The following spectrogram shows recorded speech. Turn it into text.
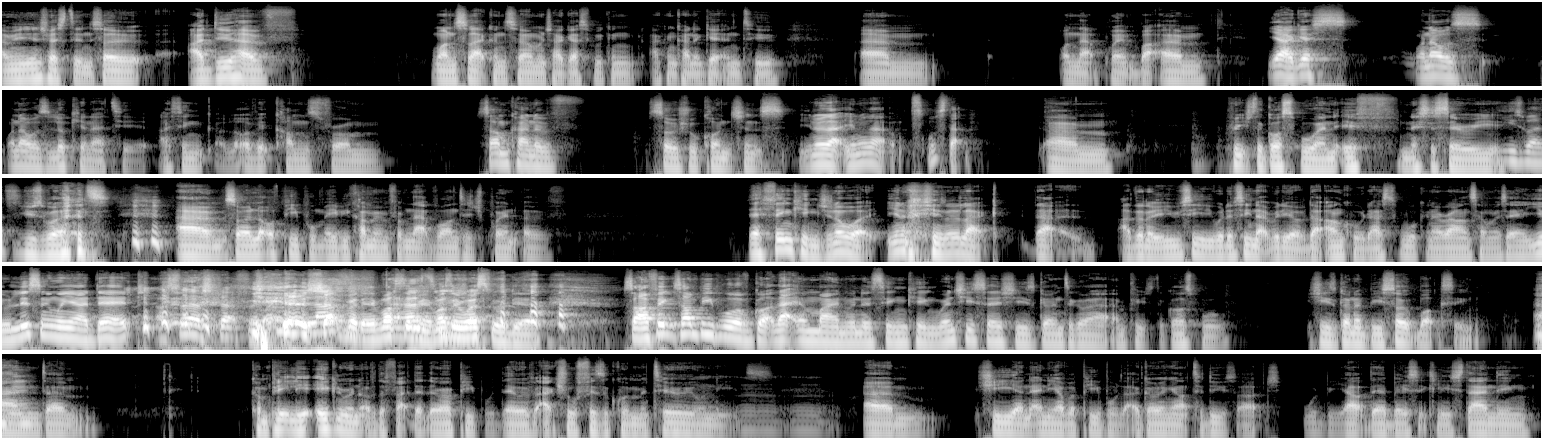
I mean, interesting. So I do have one slight concern, which I guess we can I can kind of get into um, on that point. But um, yeah, I guess when I was when I was looking at it, I think a lot of it comes from some kind of social conscience. You know that you know that what's that? Um, preach the gospel and if necessary Use words. use words. um, so a lot of people may be coming from that vantage point of they're thinking, do you know what? You know, you know, like that. I don't know. You see, you would have seen that video of that uncle that's walking around somewhere saying, "You listen when you're dead." I swear that's Stratford. yeah, Stratford. It must have It been. It must to be be Westfield. Yeah. So I think some people have got that in mind when they're thinking when she says she's going to go out and preach the gospel, she's going to be soapboxing and um, completely ignorant of the fact that there are people there with actual physical and material needs. Um, she and any other people that are going out to do such would be out there basically standing,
